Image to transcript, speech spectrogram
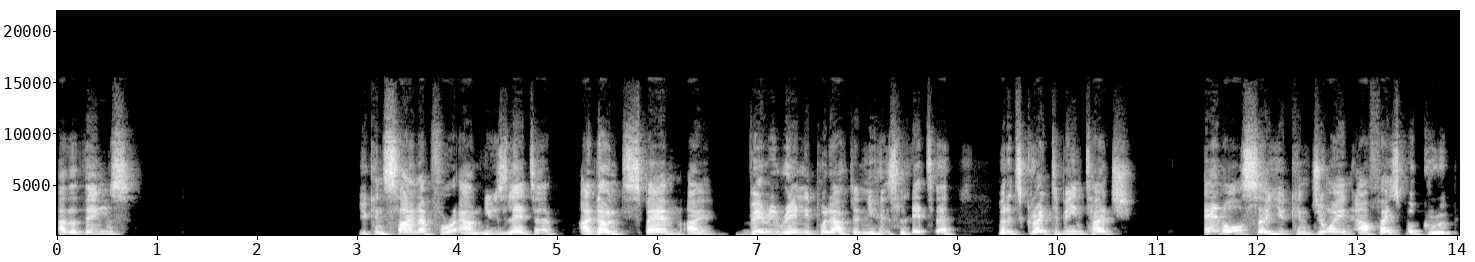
other things. You can sign up for our newsletter. I don't spam, I very rarely put out a newsletter, but it's great to be in touch. And also, you can join our Facebook group,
